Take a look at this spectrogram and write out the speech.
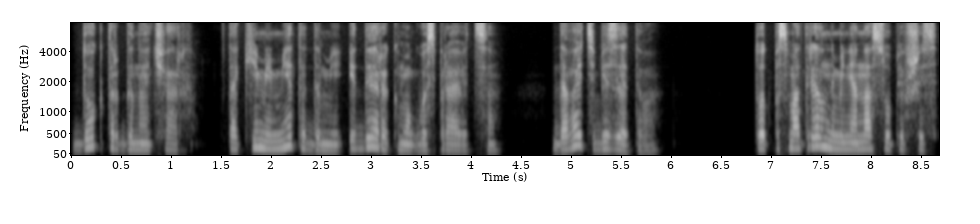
Доктор Гоночар, такими методами и Дерек мог бы справиться. Давайте без этого. Тот посмотрел на меня, насупившись,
